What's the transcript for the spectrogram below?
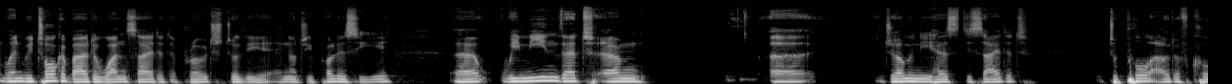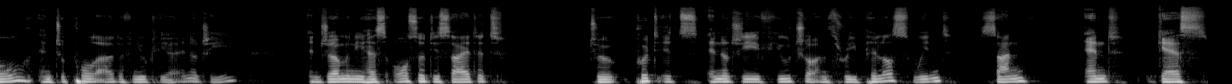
when we talk about a one sided approach to the energy policy, uh, we mean that um, uh, Germany has decided to pull out of coal and to pull out of nuclear energy. And Germany has also decided to put its energy future on three pillars wind, sun, and gas,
